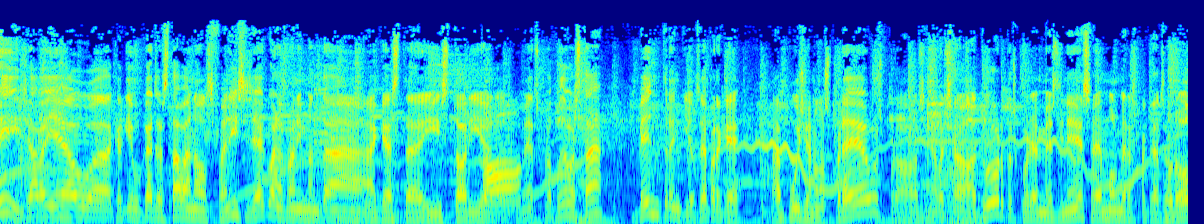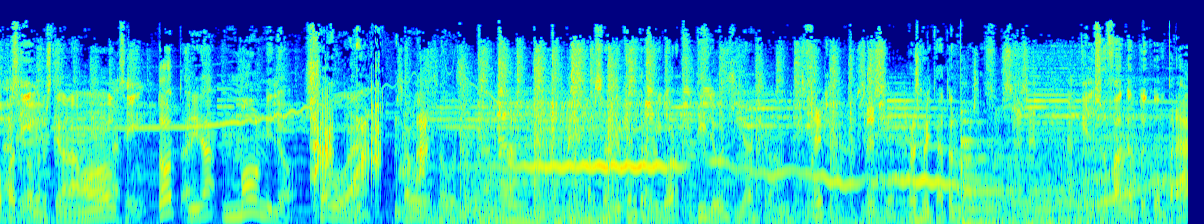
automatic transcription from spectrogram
Fi, ja veieu eh, que equivocats estaven els fenicis, eh, quan es van inventar aquesta història del comerç, però podeu estar ben tranquils, eh, perquè eh, pugen els preus, però si no baixarà l'atur, tots cobrem més diners, serem molt més respectats a Europa, Ah, sí? tothom ens estimarà molt, Ah, sí? tot anirà molt millor, segur, eh? Segur, segur, segur. Eh? Per cert, diu que entra en vigor dilluns ja, això. Sí, sí, sí. Però és veritat o no? sí, sí. Aquell sofà que em vull comprar,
